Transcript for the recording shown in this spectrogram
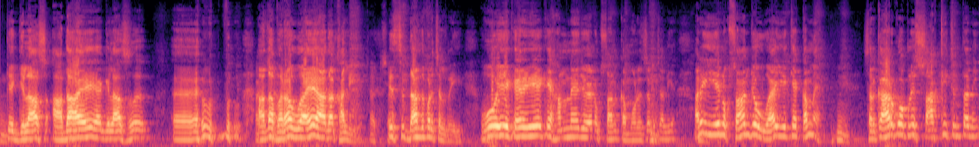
कि गिलास आधा है या गिलास आधा भरा हुआ है आधा खाली है। अच्छा। इस सिद्धांत पर चल रही है। वो ये कह रही है कि हमने जो है नुकसान कम होने से बचा लिया अरे ये नुकसान जो हुआ है ये क्या कम है? सरकार को अपने साख की चिंता नहीं।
